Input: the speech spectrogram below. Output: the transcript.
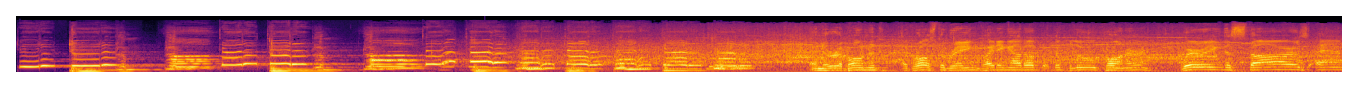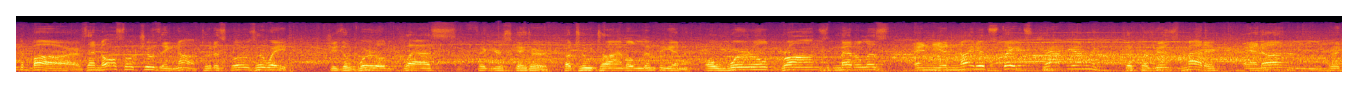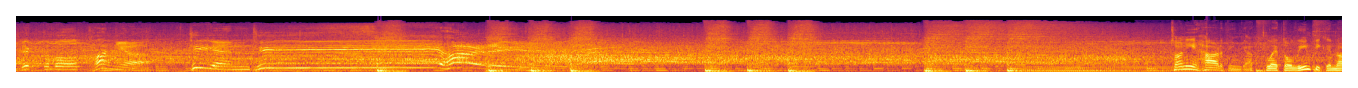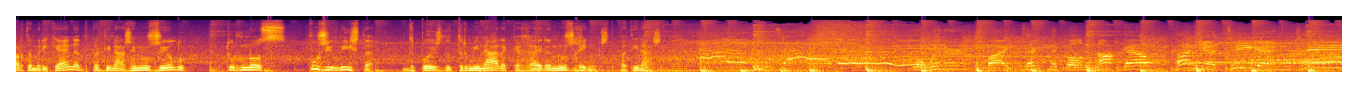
And her opponent across the ring, fighting out of the blue corner, wearing the stars and bars, and also choosing not to disclose her weight. She's a world class figure skater, a two time Olympian, a world bronze medalist, and United States champion, the charismatic and unpredictable Tonya TNT Tony Harding, atleta olímpica norte-americana de patinagem no gelo, tornou-se pugilista depois de terminar a carreira nos rings de patinagem. The winner by technical knockout, Tanya TNT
